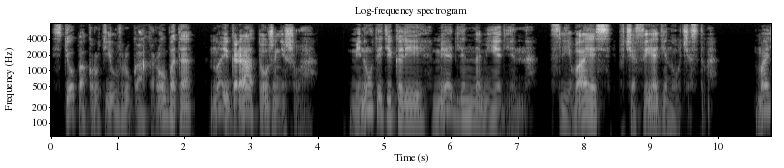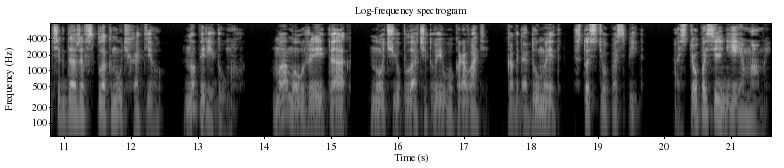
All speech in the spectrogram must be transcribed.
Степа крутил в руках робота, но игра тоже не шла. Минуты текли медленно-медленно, сливаясь в часы одиночества. Мальчик даже всплакнуть хотел, но передумал. Мама уже и так ночью плачет у его кровати, когда думает, что Степа спит, а Степа сильнее мамы.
